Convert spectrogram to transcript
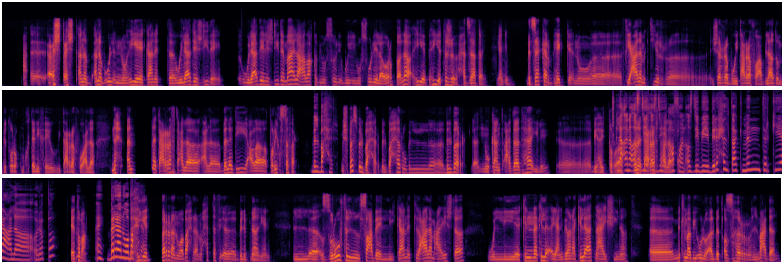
عشت عشت. أنا أنا بقول إنه هي كانت ولادة جديدة. ولادي الجديدة ما لها علاقة بوصولي بوصولي لأوروبا. لا هي هي تجربة بحد ذاتها. يعني بتذكر بهيك إنه آه، في عالم كتير آه، جربوا يتعرفوا على بلادهم بطرق مختلفة ويتعرفوا على نحن أنا تعرفت على على بلدي على طريق السفر. بالبحر. مش بس بالبحر بالبحر وبالبر لأنه كانت أعداد هائلة آه، بهي الطرقات لا أنا قصدي قصدي على... عفوا قصدي برحلتك من تركيا على أوروبا؟ إيه طبعا. إيه برا وبحرا. هي برا وبحرا وحتى في بلبنان يعني. الظروف الصعبة اللي كانت العالم عايشتها واللي كنا كل يعني بمعنى كلياتنا عايشينها آه مثل ما بيقولوا قال بتأظهر المعدن.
